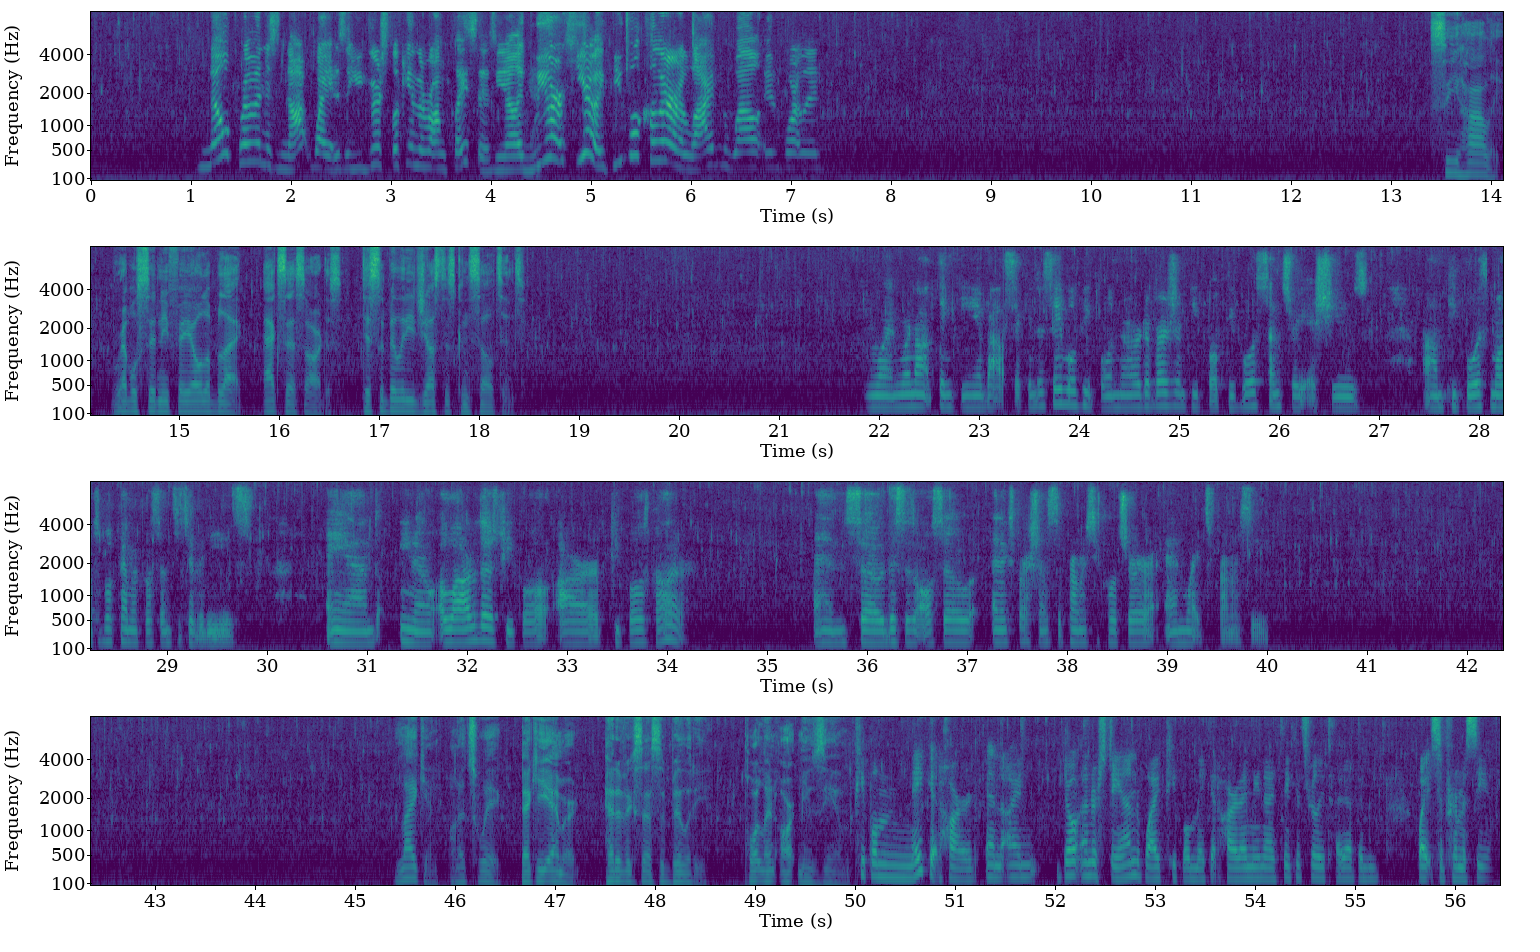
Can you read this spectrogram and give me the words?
No, Portland is not white. It's like you're just looking in the wrong places. You know, like we are here. Like people of color are alive and well in Portland. Sea Holly, Rebel Sydney Fayola Black, access artist, disability justice consultant. when we're not thinking about sick and disabled people, neurodivergent people, people with sensory issues, um, people with multiple chemical sensitivities. And, you know, a lot of those people are people of color. And so this is also an expression of supremacy culture and white supremacy. Lichen on a twig. Becky Emmert, head of accessibility, Portland Art Museum. People make it hard, and I don't understand why people make it hard. I mean, I think it's really tied up in white supremacy.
